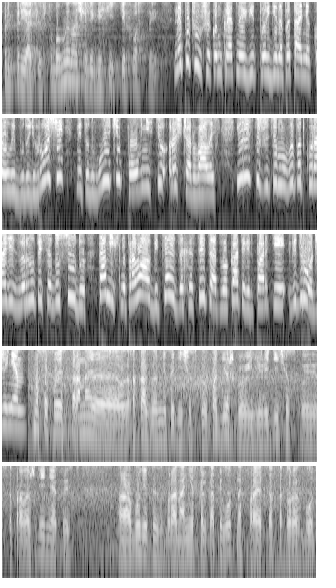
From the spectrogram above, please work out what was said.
предприятию, чтобы мы начали гасить те хвосты. Не почувши конкретної відповіді на питання, коли будуть гроші, мітингуючі повністю розчарувались. Юристи ж у цьому випадку радять звернутися до суду. Там їхні права обіцяють захистити адвокати від партії «Відродження». Мы со своей стороны э, оказываем методическую поддержку, и юридическую, э, будет избрано несколько пилотных проектов, в которых будут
